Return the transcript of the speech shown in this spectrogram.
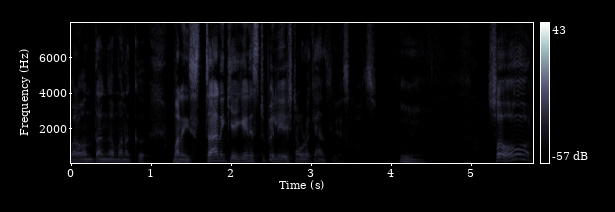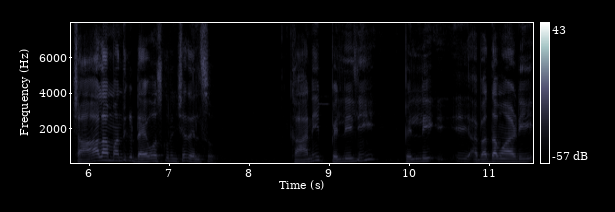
బలవంతంగా మనకు మన ఇష్టానికి ఎగెనిస్ట్ పెళ్ళి చేసినా కూడా క్యాన్సిల్ చేసుకోవచ్చు. సో చాలామందికి డైవోర్స్ గురించే తెలుసు. కానీ పెళ్ళిని పెళ్ళి అబద్ధమాడి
